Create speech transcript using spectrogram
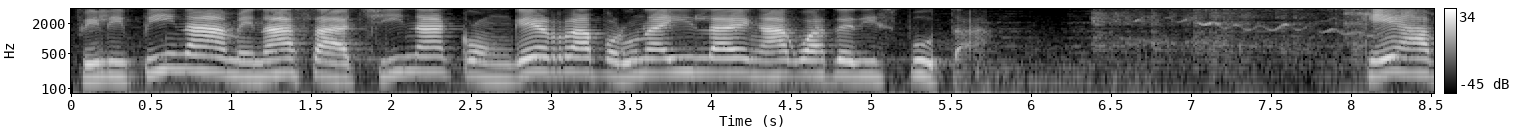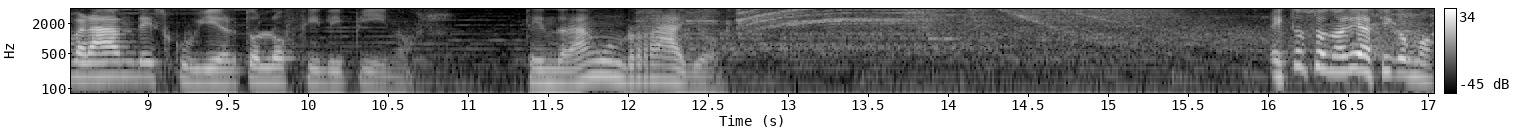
Filipina amenaza a China con guerra por una isla en aguas de disputa. ¿Qué habrán descubierto los filipinos? Tendrán un rayo. Esto sonaría así como...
